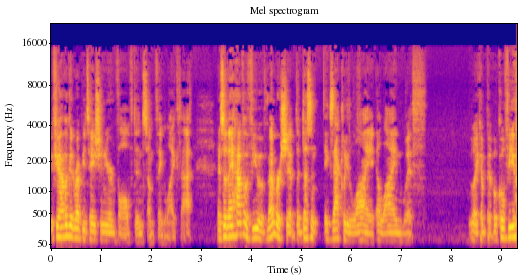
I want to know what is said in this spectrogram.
if you have a good reputation you're involved in something like that and so they have a view of membership that doesn't exactly lie, align with like a biblical view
